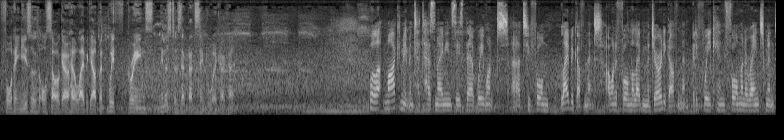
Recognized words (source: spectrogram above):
14 years or so ago, had a Labor government with Greens ministers. That, that seemed to work okay. Well, uh, my commitment to Tasmanians is that we want uh, to form Labor government. I want to form a Labor majority government, but if we can form an arrangement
